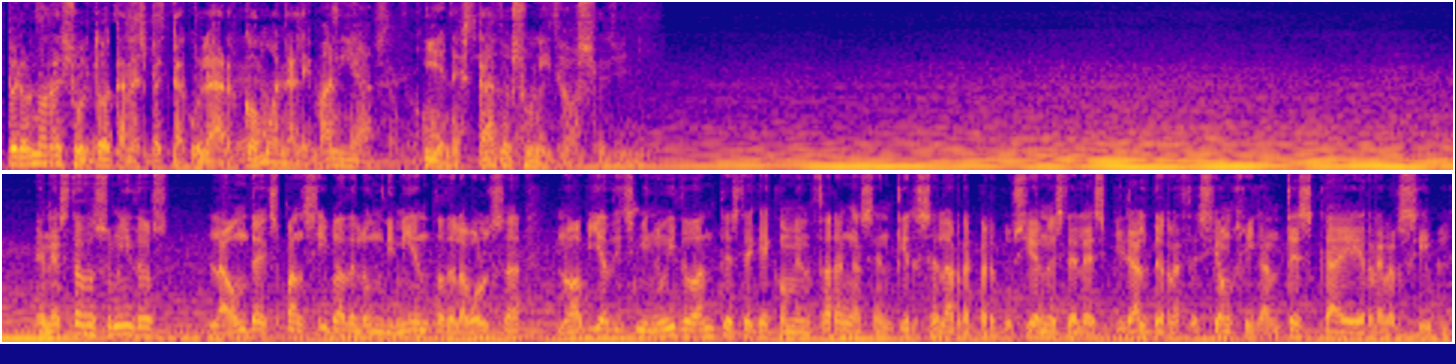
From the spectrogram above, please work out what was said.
pero no resultó tan espectacular como en Alemania y en Estados Unidos. En Estados Unidos, la onda expansiva del hundimiento de la bolsa no había disminuido antes de que comenzaran a sentirse las repercusiones de la espiral de recesión gigantesca e irreversible.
